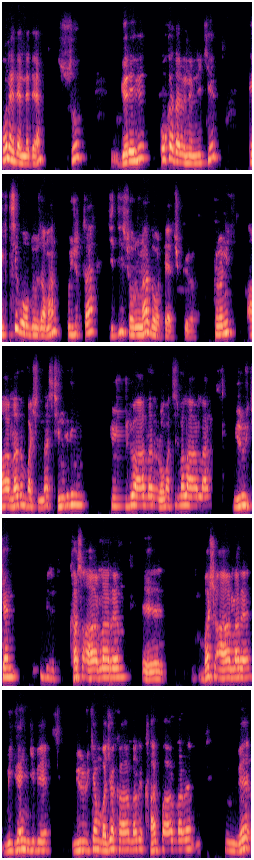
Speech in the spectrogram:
o nedenle de su görevi o kadar önemli ki eksik olduğu zaman vücutta ciddi sorunlar da ortaya çıkıyor. Kronik ağrıların başında sindirim güçlü ağrılar, romatizmal ağrılar, yürürken bir kas ağrıları, e, baş ağrıları, migren gibi, yürürken bacak ağrıları, kalp ağrıları ve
